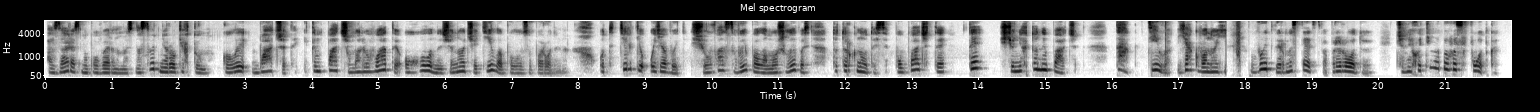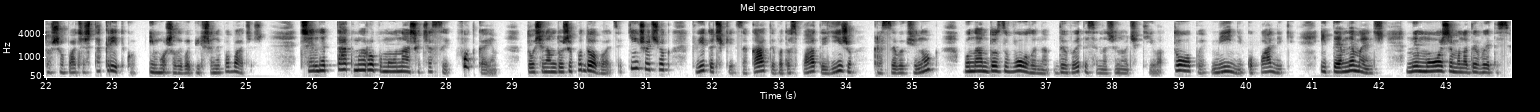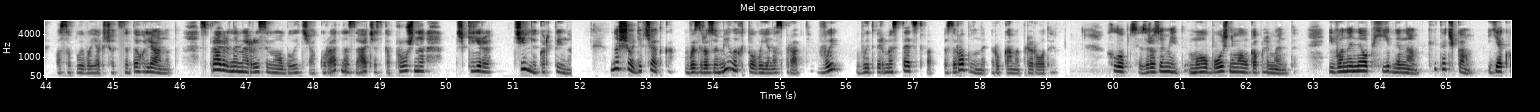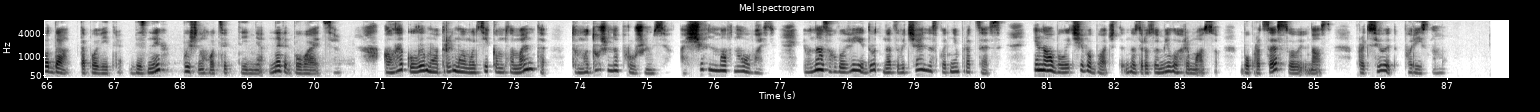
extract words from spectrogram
А зараз ми повернемось на сотні років тому, коли бачити і тим паче малювати оголене жіноче тіло було заборонено. От тільки уявіть, що у вас випала можливість доторкнутися, побачити те, що ніхто не бачить. Так, тіло, як воно є, витвір мистецтва природою. Чи не хотіли би ви сфоткати то, що бачиш так рідко, і, можливо, більше не побачиш? Чи не так ми робимо у наші часи? Фоткаємо то, що нам дуже подобається: кішечок, квіточки, закати, водоспади, їжу, красивих жінок, бо нам дозволено дивитися на жіноче тіло, топи, міні, купальники. І тим не менш, не можемо надивитися, особливо якщо це доглянуто, з правильними рисами обличчя, акуратна зачіска, пружна шкіра, чим не картина. Ну що, дівчатка, ви зрозуміли, хто ви є насправді? Ви витвір мистецтва, зроблений руками природи. Хлопці, зрозумійте, ми обожнюємо компліменти, і вони необхідні нам, квіточкам, як вода та повітря. Без них пишного цвітіння не відбувається. Але коли ми отримуємо ці компліменти, то ми дуже напружуємося. А що він мав на увазі? І у нас в голові йдуть надзвичайно складні процеси. І на обличчі ви бачите незрозумілу гримасу, бо процеси у нас працюють по-різному.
